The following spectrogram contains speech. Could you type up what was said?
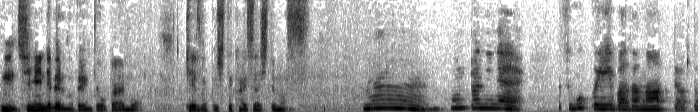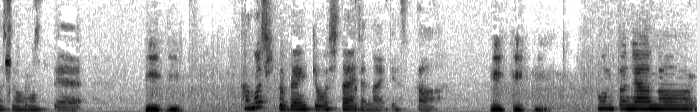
うん、うん、市民レベルの勉強会も継続して開催してます。うん、本当にね、すごくいい場だなって私は思って、うん、うん、楽しく勉強したいじゃないですか。うん、うん、うん。本当にあの、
